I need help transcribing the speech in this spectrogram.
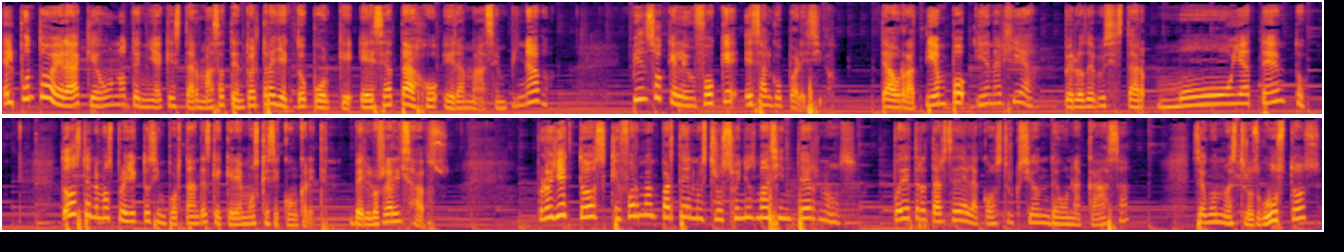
El punto era que uno tenía que estar más atento al trayecto porque ese atajo era más empinado. Pienso que el enfoque es algo parecido. Te ahorra tiempo y energía, pero debes estar muy atento. Todos tenemos proyectos importantes que queremos que se concreten, verlos realizados. Proyectos que forman parte de nuestros sueños más internos. Puede tratarse de la construcción de una casa, según nuestros gustos,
